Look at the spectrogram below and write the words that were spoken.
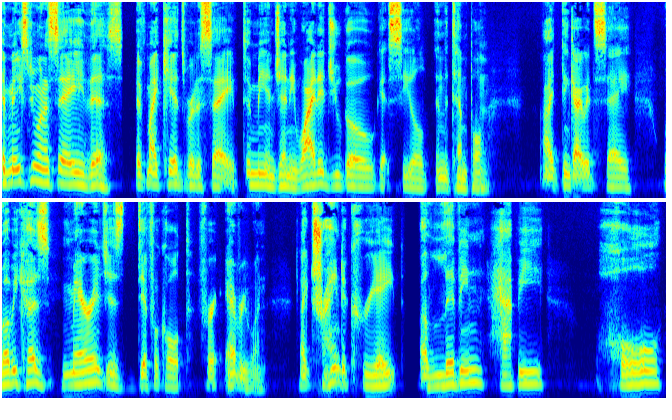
it makes me want to say this if my kids were to say to me and jenny why did you go get sealed in the temple Mm. I think I would say, well, because marriage is difficult for everyone. Like trying to create a living, happy, whole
